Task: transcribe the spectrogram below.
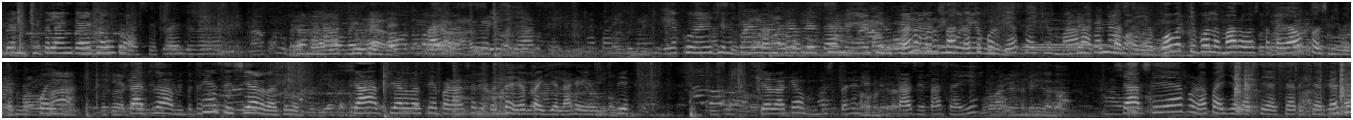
બેન શીતલાઈન કા હેઠા ઉતરો બધામાં હાથ એકસો એંશી ની કટલેટ છે ને એસી રૂપિયા ગોવતી બોલે મારો વસ્તુ કઈ આવતો જ નહીં હોય તમને કોઈ સાહેબ જો આમ બધા એસી શિયાળવા જુઓ ચાર શિયાળવા છે પણ આ છે ને બધા અપાઈ ગયેલા હે એવું છે શિયાળવા કેમ મસ્ત હે ને તાજે તાજા એ ચાર છે પણ અપાઈ ગયેલા છે ચાર ચાર. કહે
